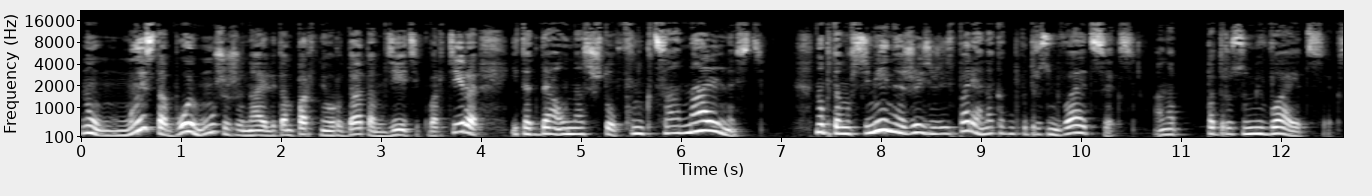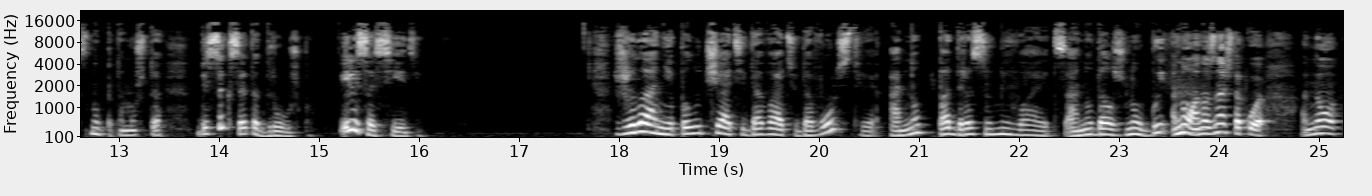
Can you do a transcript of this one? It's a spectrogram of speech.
Ну, мы с тобой муж и жена, или там партнер, да, там дети, квартира. И тогда у нас что, функциональность? Ну, потому что семейная жизнь, жизнь в паре, она как бы подразумевает секс. Она подразумевает секс. Ну, потому что без секса это дружба. или соседи. Желание получать и давать удовольствие, оно подразумевается, оно должно быть, ну, оно, знаешь, такое, оно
